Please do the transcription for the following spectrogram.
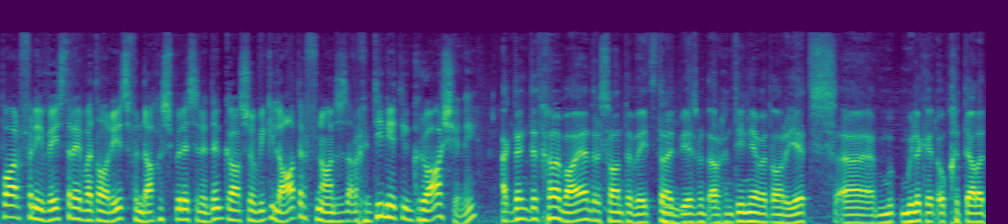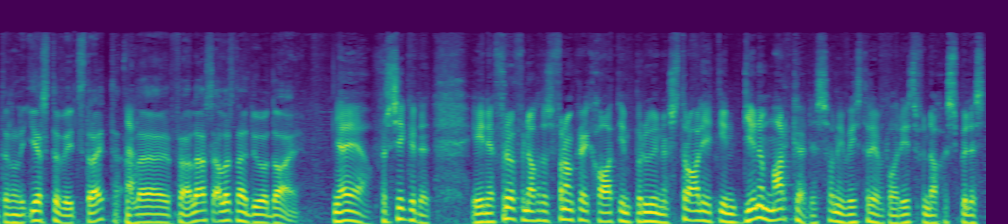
paar van die wedstryde wat al reeds vandag gespeel is en ek dink daar so 'n bietjie later vanaand is Argentinië teen Kroasie, nie? Ek dink dit gaan 'n baie interessante wedstryd hmm. wees met Argentinië wat al reeds uh, mo moeilikheid opgetel het in hulle eerste wedstryd. Ja. Hulle vir hulle is alles nou do or die. Ja ja, verseker dit. En uh, vroeër vandag het ons Frankryk gehad teen Peru en Australië teen Denemarke. Dis van die wedstryde wat al reeds vandag gespeel is.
